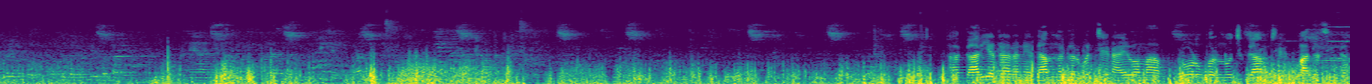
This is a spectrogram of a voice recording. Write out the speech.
જોઈ શકો છો. હું તમને મંદિર બતાવું. અને આ જે મહારાજની મૂર્તિ છે રામદેવજી તે પણ તમે જોઈ શકો છો. આ ગારિયાધાર અને દામનગર વચ્ચેના એવામાં રોડ ઉપરનું જ ગામ છે પાદરસિંગા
